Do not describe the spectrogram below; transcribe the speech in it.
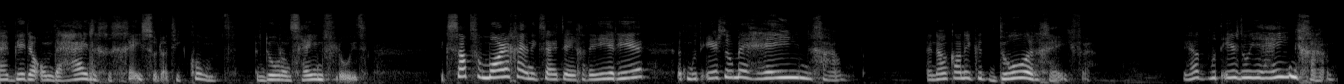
Wij bidden om de Heilige Geest, zodat hij komt en door ons heen vloeit. Ik zat vanmorgen en ik zei tegen de Heer, Heer, het moet eerst door me heen gaan. En dan kan ik het doorgeven. Ja, het moet eerst door je heen gaan.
